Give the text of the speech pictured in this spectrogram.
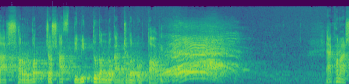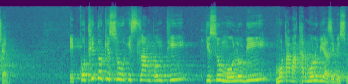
তার সর্বোচ্চ শাস্তি মৃত্যুদণ্ড কার্যকর করতে হবে। এখন আসেন এই কথিত কিছু ইসলামপন্থী কিছু মৌলবি, মোটা মাথার মৌলবী আছে কিছু।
